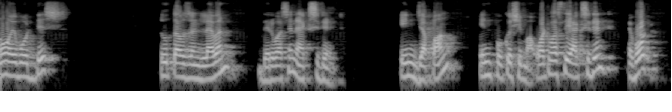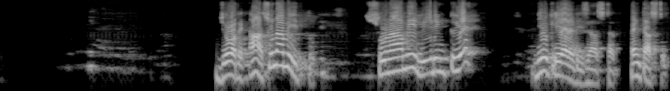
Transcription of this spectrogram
know about this two thousand eleven there was an accident in Japan in Fukushima what was the accident about ಜೋರೆ. ಹಾ ಸುನಾಮಿ ಇತ್ತು. Tsunami leading to a nuclear disaster fantastic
